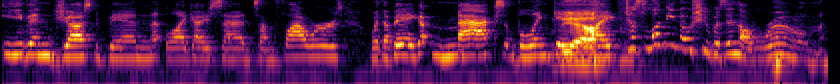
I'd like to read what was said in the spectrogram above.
even just been, like I said, some flowers with a big Max blinking Yeah. light. Just let me know she was in the room.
